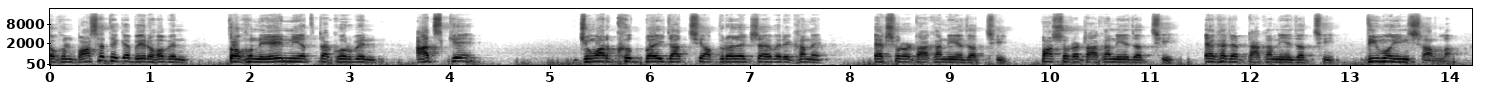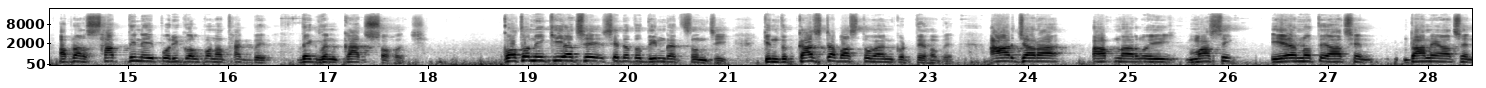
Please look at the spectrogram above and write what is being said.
যখন বাসা থেকে বের হবেন, তখন এই নিয়তটা করবেন। আজকে জুমার খুদ্বাই যাচ্ছি, আব্দুর রাজাক সাহেবের এখানে একশোটা টাকা নিয়ে যাচ্ছি, পাঁচশোটা টাকা নিয়ে যাচ্ছি এক হাজার টাকা নিয়ে যাচ্ছি, দিব ইনশাল্লাহ আপনার সাত দিন এই পরিকল্পনা থাকবে, দেখবেন কাজ সহজ। কত নেকি আছে সেটা তো দিন রাত শুনছি, কিন্তু কাজটা বাস্তবায়ন করতে হবে। আর যারা আপনার ওই মাসিক ইয়ানতে আছেন, দানে আছেন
